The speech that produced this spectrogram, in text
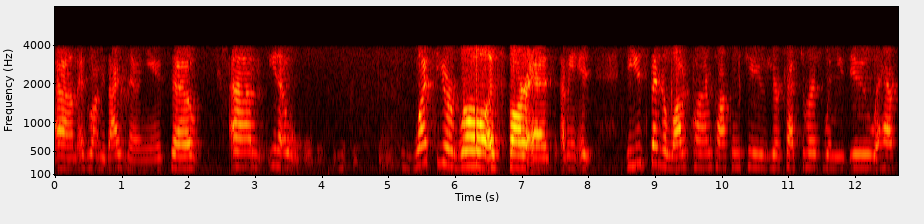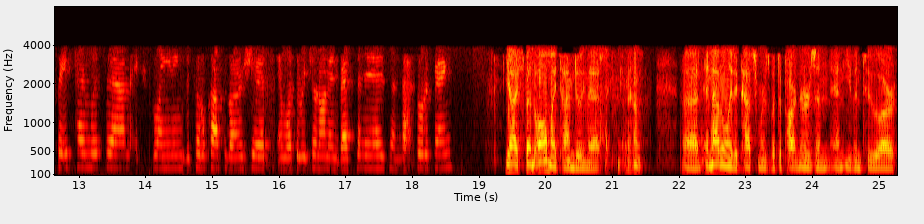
um, as long as I've known you. So, um, you know, what's your role as far as, I mean, it, do you spend a lot of time talking to your customers when you do have FaceTime with them, explaining the total cost of ownership and what the return on investment is and that sort of thing? Yeah, I spend all my time doing that, uh, and not only to customers but to partners and, and even to our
